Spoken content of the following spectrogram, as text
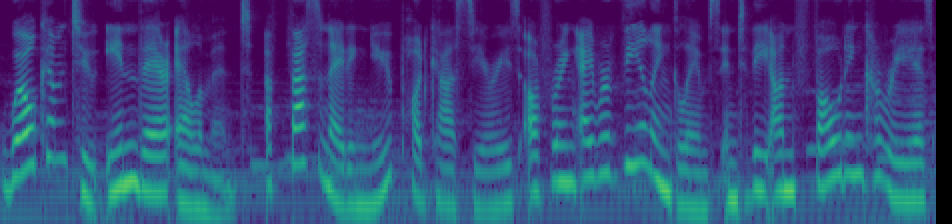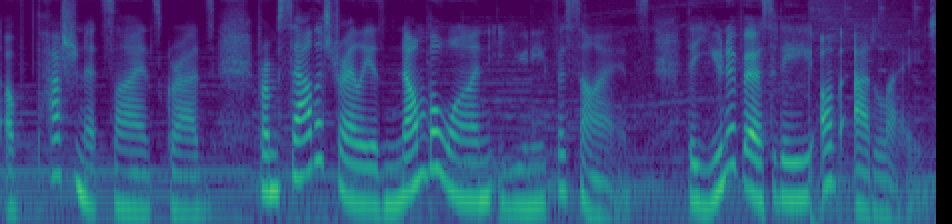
Welcome to In Their Element, a fascinating new podcast series offering a revealing glimpse into the unfolding careers of passionate science grads from South Australia's number one uni for science, the University of Adelaide.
